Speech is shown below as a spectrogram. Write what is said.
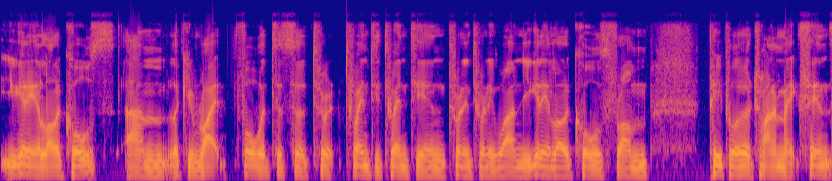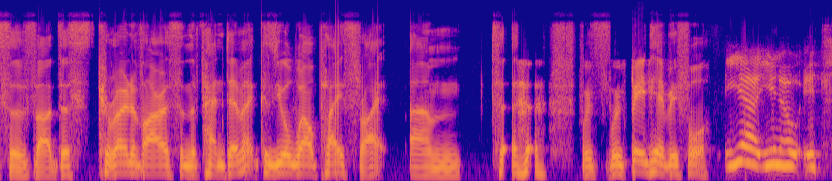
you're getting a lot of calls. Um, looking right forward to sort of 2020 and 2021, you're getting a lot of calls from people who are trying to make sense of uh, this coronavirus and the pandemic because you're well placed, right? Um, to, we've we've been here before. Yeah, you know, it's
